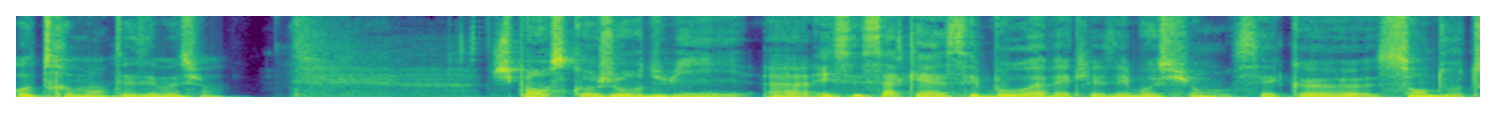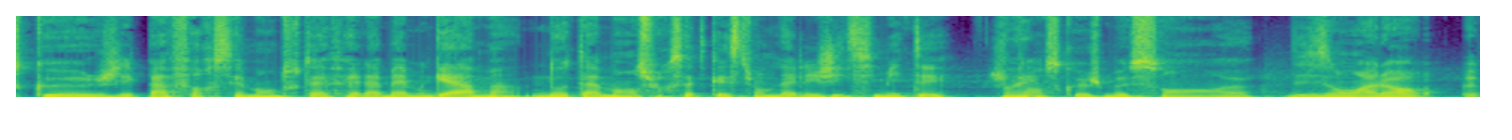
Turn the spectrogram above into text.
autrement tes émotions? Je pense qu'aujourd'hui, euh, et c'est ça qui est assez beau avec les émotions, c'est que sans doute que j'ai pas forcément tout à fait la même gamme, notamment sur cette question de la légitimité. Je pense que je me sens, euh, disons, alors euh,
